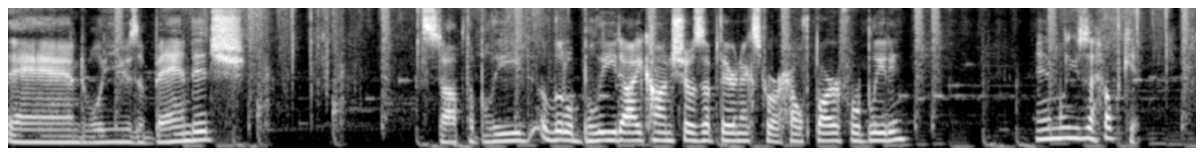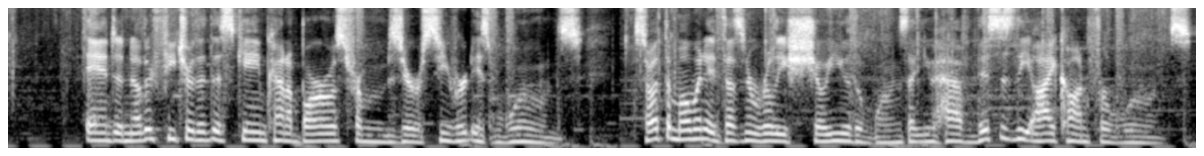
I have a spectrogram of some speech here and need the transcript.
and we'll use a bandage. Stop the bleed. A little bleed icon shows up there next to our health bar if we're bleeding. And we'll use a health kit. And another feature that this game kind of borrows from Zero Sievert is wounds. So at the moment, it doesn't really show you the wounds that you have. This is the icon for wounds.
